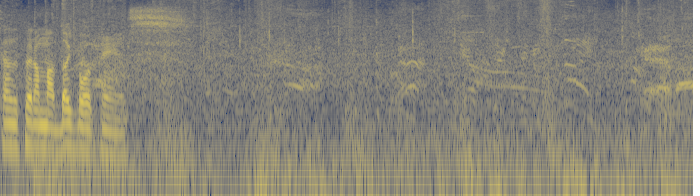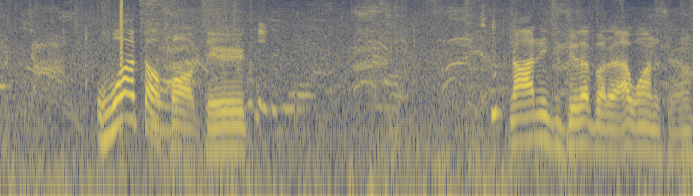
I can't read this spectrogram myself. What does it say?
Time to put on my bug boy pants. What the fuck, dude? Need to do it. No, I didn't need to do that, but uh, I wanted to.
